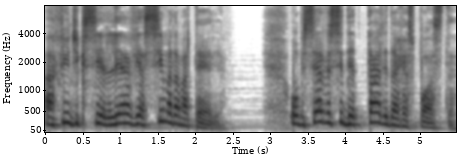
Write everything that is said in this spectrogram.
a fim de que se eleve acima da matéria. Observe esse detalhe da resposta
